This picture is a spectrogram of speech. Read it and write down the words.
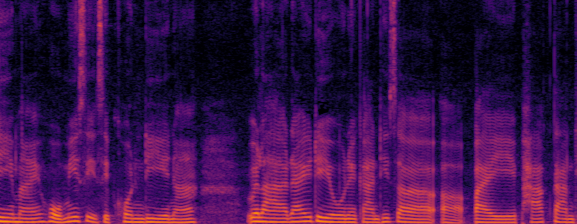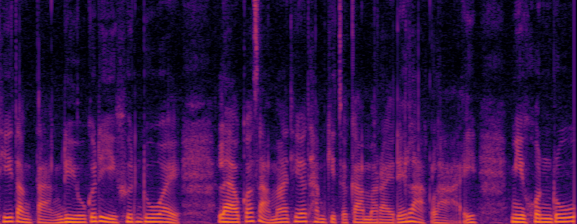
ดีไหมโหมี 40 คนดีนะ เวลาได้ดีลในการที่จะไปพักตามที่ต่างๆ ดีลก็ดีขึ้นด้วย แล้วก็สามารถที่จะทำกิจกรรมอะไรได้หลากหลาย มีคนรู้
